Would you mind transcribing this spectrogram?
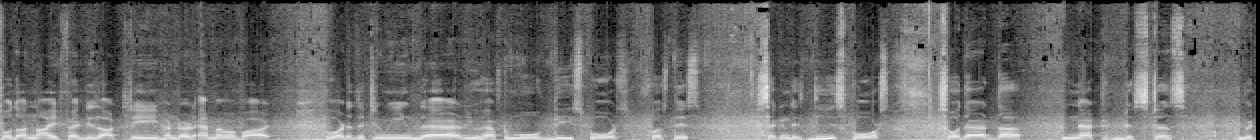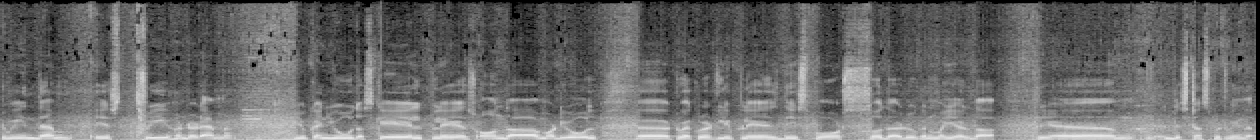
so the knife edges are 300 mm apart. What does it mean? That you have to move these sports. First this second is these sports so that the net distance between them is 300 mm you can use the scale placed on the module uh, to accurately place these sports so that you can measure the um, distance between them.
